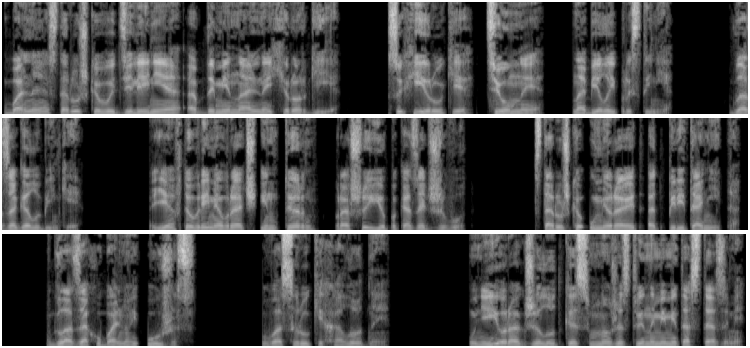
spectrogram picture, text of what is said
Больная старушка в отделении абдоминальной хирургии. Сухие руки, темные, на белой простыне. Глаза голубенькие. Я в то время врач-интерн, прошу ее показать живот. Старушка умирает от перитонита. В глазах у больной ужас. У вас руки холодные. У нее рак желудка с множественными метастазами.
